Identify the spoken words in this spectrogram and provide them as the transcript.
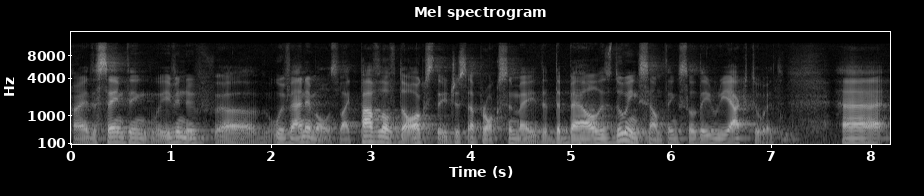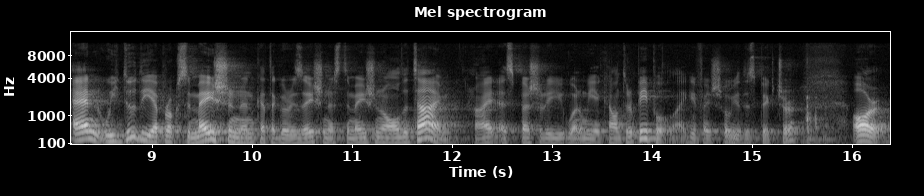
Right? The same thing even if, uh, with animals, like Pavlov dogs, they just approximate that the bell is doing something, so they react to it. Uh, and we do the approximation and categorization estimation all the time, right? Especially when we encounter people, like if I show you this picture. Or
